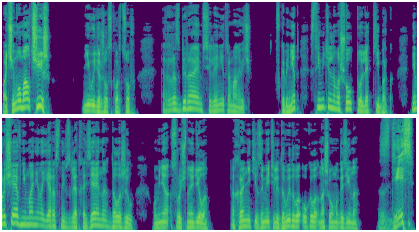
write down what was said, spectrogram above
«Почему молчишь?» — не выдержал Скворцов. «Разбираемся, Леонид Романович». В кабинет стремительно вошел Толя Киборг. Не обращая внимания на яростный взгляд хозяина, доложил. «У меня срочное дело. Охранники заметили Давыдова около нашего магазина». «Здесь?»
